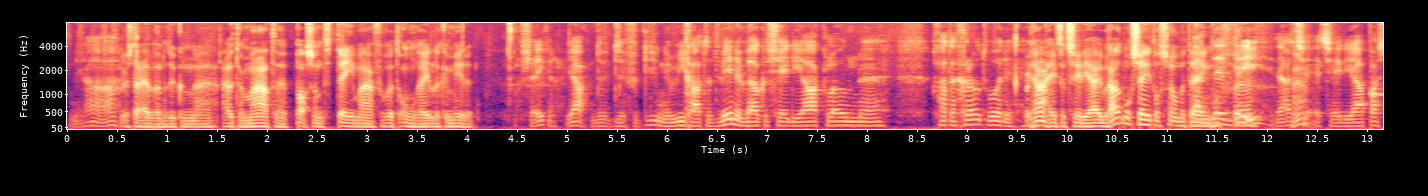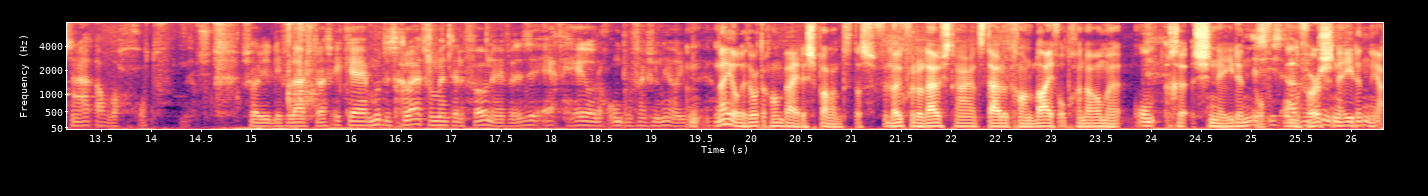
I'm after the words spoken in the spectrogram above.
Ja, Dus daar hebben we natuurlijk een eh, uitermate passend thema voor het onredelijke midden. Zeker. Ja, de, de verkiezingen. Wie gaat het winnen? Welke CDA-kloon eh, gaat er groot worden? Ja, heeft het CDA überhaupt nog zetels zo meteen? Ja, de Of, eh, drie. Ja, het, CDA past eruit. Oh, god. Sorry, lieve luisteraars. Ik eh, moet het geluid van mijn telefoon even. Het is echt heel erg onprofessioneel. Bent- Nee joh, dit hoort er gewoon bij. Dit is spannend. Dat is leuk voor de luisteraar. Het is duidelijk gewoon live opgenomen, ongesneden Is- of onversneden. Ja.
